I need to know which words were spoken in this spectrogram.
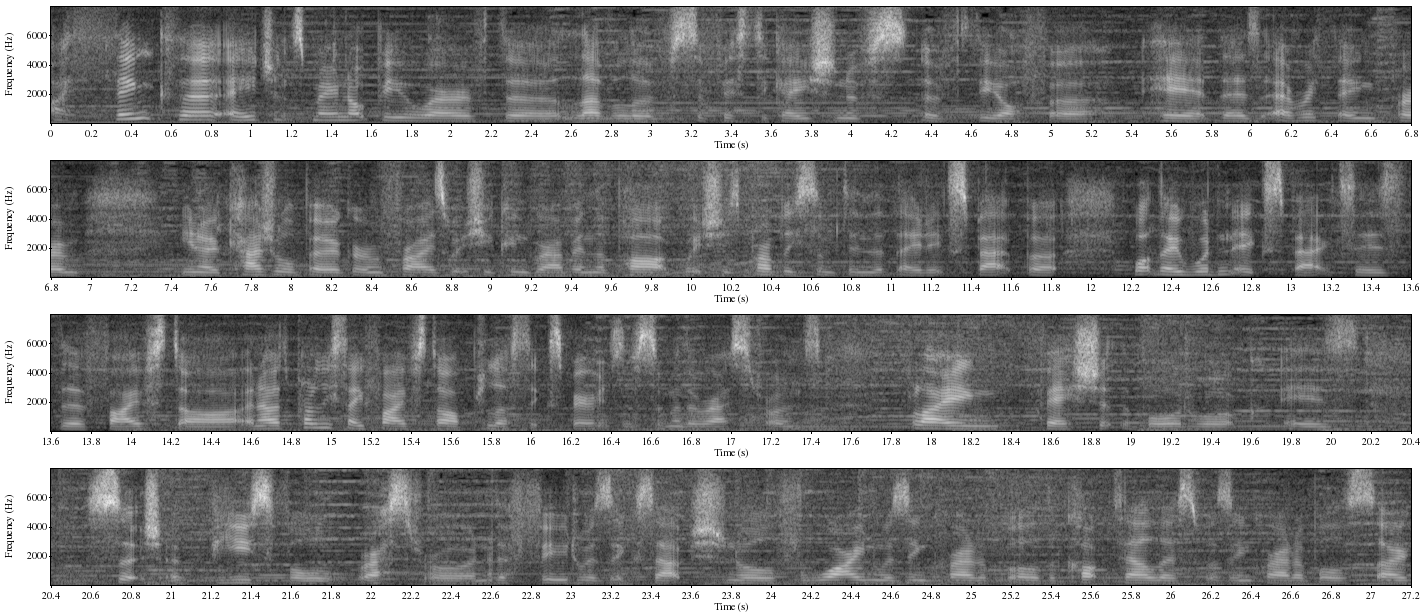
I think that agents may not be aware of the level of sophistication of, of the offer here. There's everything from you know, casual burger and fries which you can grab in the park, which is probably something that they'd expect, but what they wouldn't expect is the five-star, and I'd probably say five-star plus experience of some of the restaurants. Flying fish at the boardwalk is such a beautiful restaurant. The food was exceptional, the wine was incredible, the cocktail list was incredible. So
